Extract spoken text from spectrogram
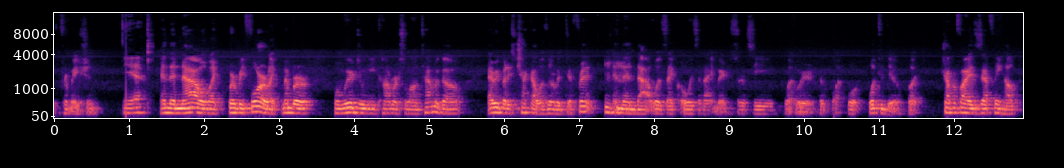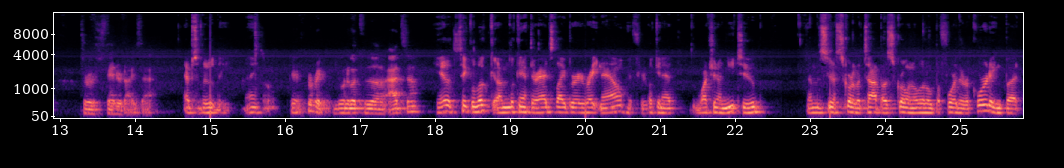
information. Yeah, And then now, like where before, like remember when we were doing e-commerce a long time ago, everybody's checkout was a little bit different, Mhm. and then that was like always a nightmare to sort of see what we're what what, what to do. But Shopify has definitely helped sort of standardize that. absolutely. Nice. Okay, perfect. You want to go to the ads now? Yeah, let's take a look. I'm looking at their ads library right now. If you're looking at watching on YouTube, I'm just going to scroll to the top. I was scrolling a little before the recording, but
